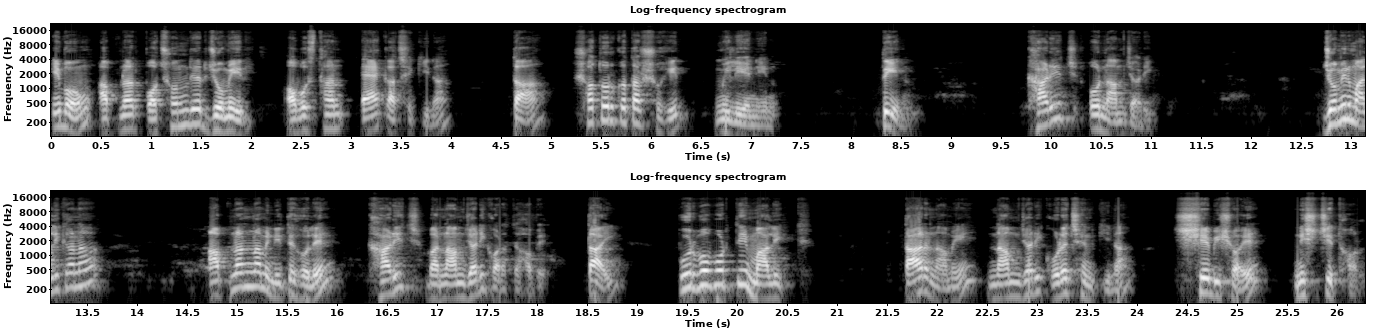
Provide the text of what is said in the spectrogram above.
এবং আপনার পছন্দের জমির অবস্থান এক আছে কিনা, তা সতর্কতার সহিত মিলিয়ে নিন। তিন, খারিজ ও নামজারি। জমির মালিকানা আপনার নামে নিতে হলে খারিজ বা নামজারি করাতে হবে। তাই পূর্ববর্তী মালিক তার নামে নামজারি করেছেন কিনা সে বিষয়ে নিশ্চিত হন।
